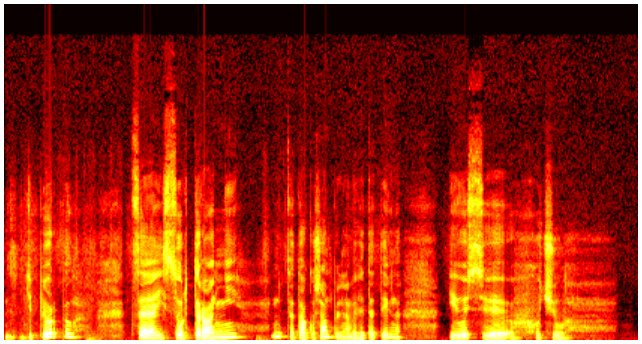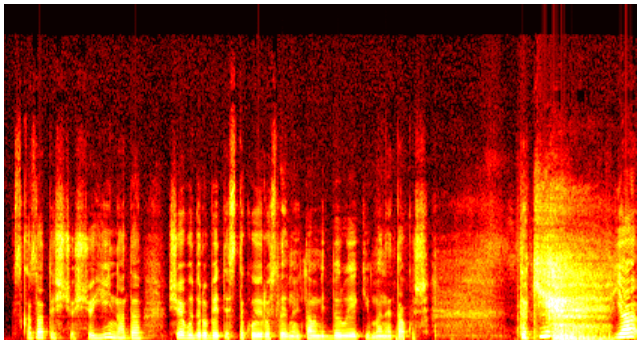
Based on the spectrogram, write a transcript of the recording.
Deep Purple. Це і сорт ранній. Ну, це також ампельна, вегетативна. І ось е, хочу сказати, що, що їй треба, що я буду робити з такою рослиною. Там відберу, які в мене також такі. Я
